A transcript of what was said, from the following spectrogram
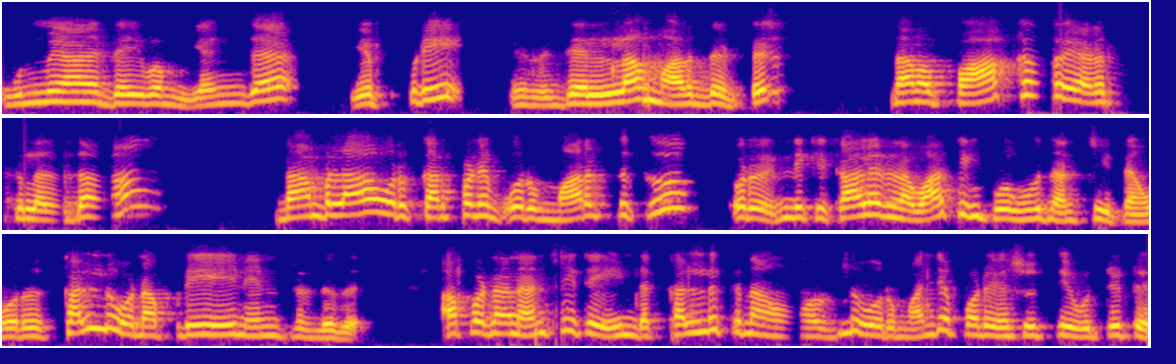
உண்மையான தெய்வம் எங்க எப்படி இதெல்லாம் மறந்துட்டு நம்ம பார்க்கிற இடத்துலதான் நம்மளா ஒரு கற்பனை ஒரு மரத்துக்கு ஒரு இன்னைக்கு காலையில நான் வாக்கிங் போகும்போது நினைச்சிட்டேன் ஒரு கல் ஒன்று அப்படியே நின்று இருந்தது அப்ப நான் நினைச்சிட்டேன் இந்த கல்லுக்கு நான் வந்து ஒரு மஞ்சள் புடவையை சுத்தி விட்டுட்டு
